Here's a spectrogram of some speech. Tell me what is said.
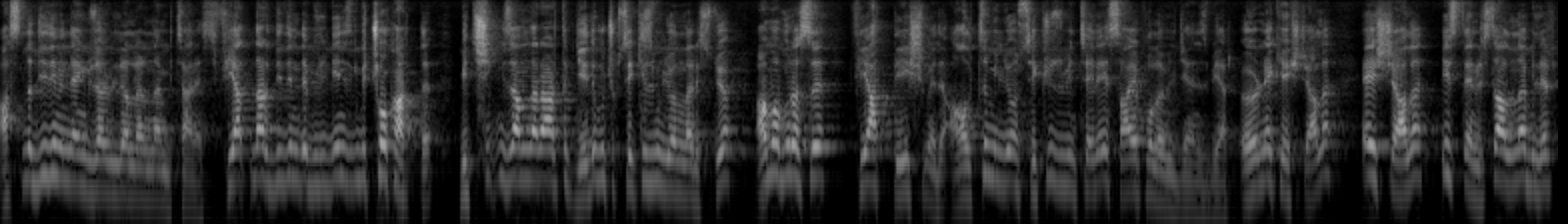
Aslında Didim'in en güzel villalarından bir tanesi. Fiyatlar Didim'de bildiğiniz gibi çok arttı. Bitişik nizamlar artık 7,5-8 milyonlar istiyor. Ama burası fiyat değişmedi. 6 milyon 800 bin TL'ye sahip olabileceğiniz bir yer. Örnek eşyalı, eşyalı istenirse alınabilir.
